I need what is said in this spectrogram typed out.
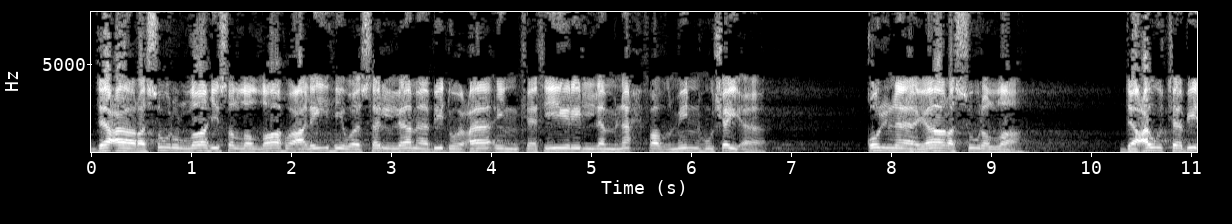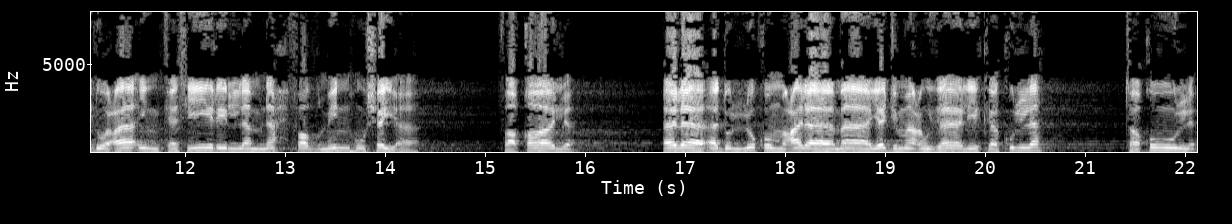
دعا رسول الله صلى الله عليه وسلم بدعاء كثير لم نحفظ منه شيئا. قلنا يا رسول الله دعوت بدعاء كثير لم نحفظ منه شيئا. فقال ألا أدلكم على ما يجمع ذلك كله؟ تقول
